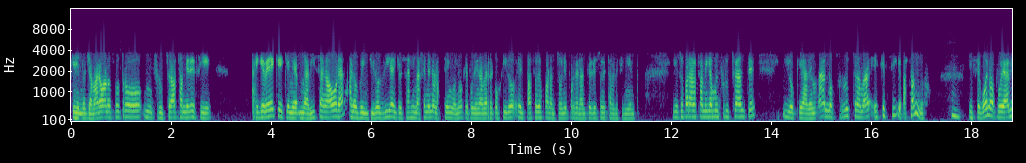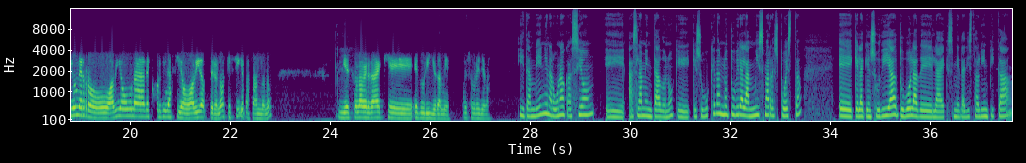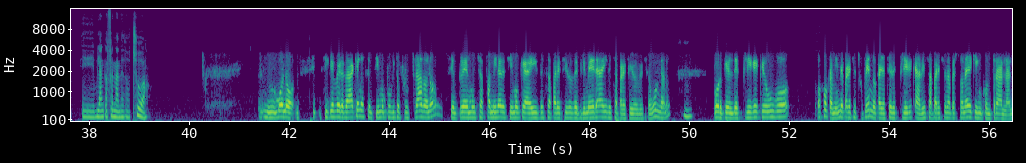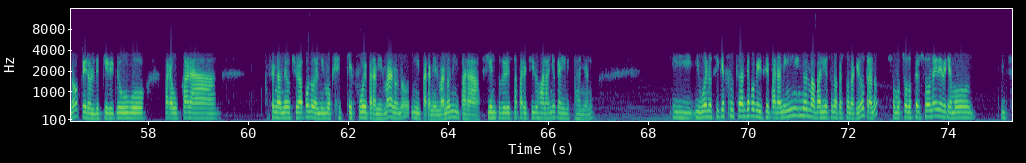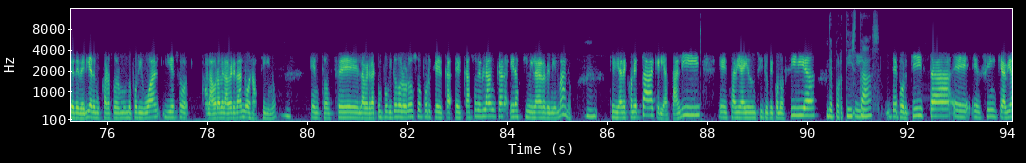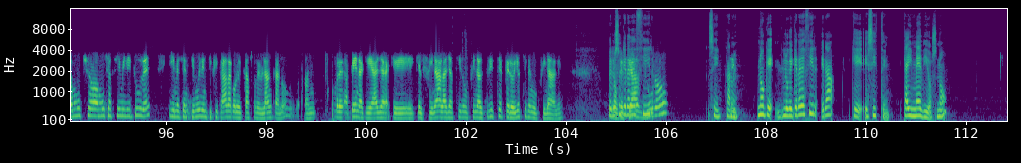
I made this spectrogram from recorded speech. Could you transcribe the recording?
Que nos llamaron a nosotros mm, frustrados también de decir, hay que ver que, que me, avisan ahora a los 22 días y yo esas imágenes no las tengo, ¿no? Que pueden haber recogido el paso de Juan Antonio por delante de esos establecimientos. Y eso para la familia es muy frustrante y lo que además nos frustra más es que sigue pasando. Hmm. Dice, bueno, pues había un error, o había una descoordinación, o ha habido, pero no, es que sigue pasando, ¿no? Y eso la verdad es que es durillo también de sobrellevar. Y también en alguna ocasión eh, has lamentado ¿no? que, su búsqueda no tuviera la misma respuesta eh, que la que en su día tuvo la de la ex medallista olímpica eh, Blanca Fernández Ochoa. Mm, bueno, sí, que es verdad que nos sentimos un poquito frustrados, ¿no? Siempre muchas familias decimos que hay desaparecidos de primera y desaparecidos de segunda, ¿no? Mm. Porque el despliegue que hubo, ojo, que a mí me parece estupendo que haya ese despliegue, que desaparece una persona y hay que encontrarla, ¿no? Pero el despliegue que hubo para buscar a, Fernández Ochoa pues no es el mismo que, fue para mi hermano, ¿no? Ni para mi hermano ni para cientos de desaparecidos al año que hay en España, ¿no? Y, y, bueno, sí que es frustrante porque dice, para mí no es más valiosa una persona que otra, ¿no? Somos todos personas y deberíamos, se debería de buscar a todo el mundo por igual y eso a la hora de la verdad no es así, ¿no? Entonces, la verdad es que un poquito doloroso porque el, caso de Blanca era similar al de mi hermano. Quería desconectar, quería salir, eh, se había ido a un sitio que conocía. Deportistas. Deportistas, eh, en fin, que había mucho, muchas similitudes y me sentí muy identificada con el caso de Blanca, ¿no? Hombre, da pena que haya que, que el final haya sido un final triste, pero ellos tienen un final, ¿eh? Pero eso quiere decir... Sí, Carmen. No, que lo que quiere decir era que existen, que hay medios, ¿no?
